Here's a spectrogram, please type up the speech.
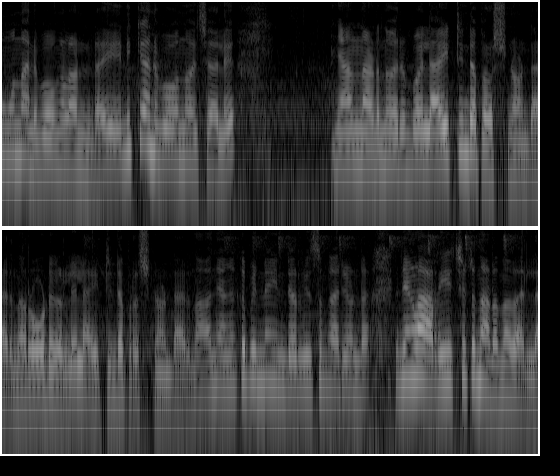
മൂന്ന് അനുഭവങ്ങളാണ് ഉണ്ടായത്. എനിക്ക് അനുഭവം എന്ന് വെച്ചാൽ ഞാൻ നടന്നു വരുമ്പോൾ ലൈറ്റിന്റെ പ്രശ്നം ഉണ്ടായിരുന്നു. റോഡുകളിൽ ലൈറ്റിന്റെ പ്രശ്നം ഉണ്ടായിരുന്നു. അത് ഞങ്ങൾക്ക് പിന്നെ ഇന്റർവ്യൂസും കാര്യം ഉണ്ട്. ഇത് ഞങ്ങൾ അറിയിച്ചിട്ട് നടന്നതല്ല.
